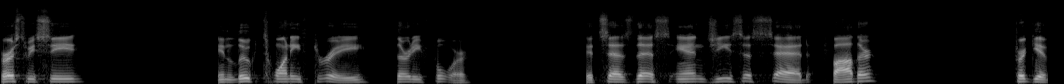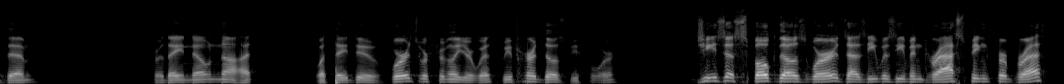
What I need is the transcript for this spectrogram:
First, we see in Luke 23 34, it says this And Jesus said, Father, forgive them, for they know not what they do. Words we're familiar with, we've heard those before. Jesus spoke those words as he was even grasping for breath.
